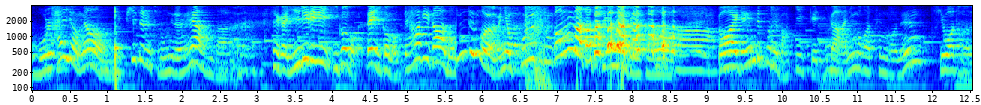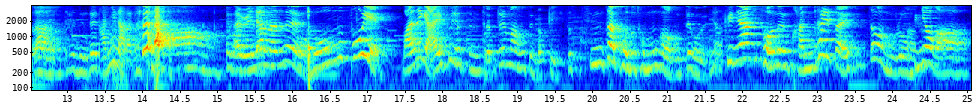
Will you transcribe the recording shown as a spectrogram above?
뭘 하려면 네 피드를 정리를 해야 한다. 그래서 제가 일일이 이건 어때 이건 어때 하기가 너무 힘든 거예요. 왜냐면 보여주는 것마다 지우라 그래서. 아, 너에게 핸드폰을 맡길게. 네가 아닌 것 같은 거는 지워달라 했는데 많이 날아갔어. 아. 아니, 왜냐면은 너무 뽀얘. 만약에 아이폰이었으면 랩들만한 것들 몇개 있었어. 진짜 저도 전문가가 못 되거든요. 그냥 저는 관찰자의 시점으로 그녀가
